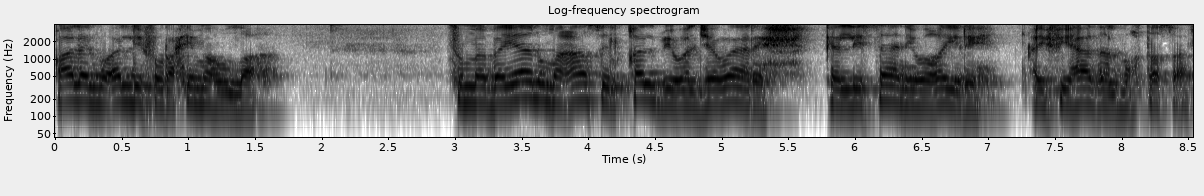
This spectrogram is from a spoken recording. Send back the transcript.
قال المؤلف رحمه الله. ثم بيان معاصي القلب والجوارح كاللسان وغيره أي في هذا المختصر.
